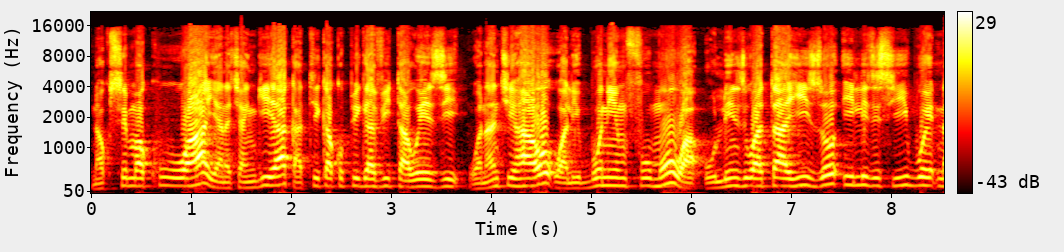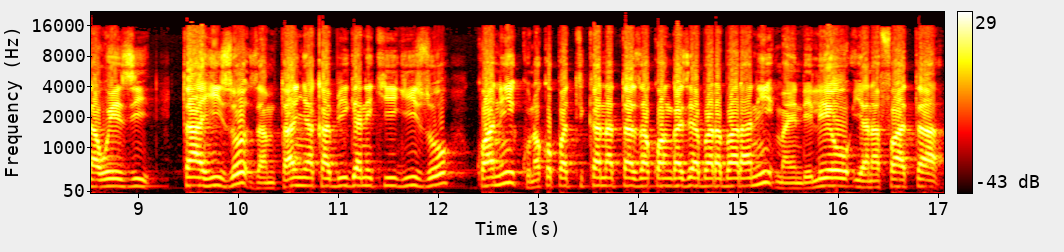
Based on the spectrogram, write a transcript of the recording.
na kusema kuwa yanachangia katika kupiga vita wezi. Wananchi hao walibuni mfumo wa ulinzi wa taa hizo ili zisiibwe na wezi. Taa hizo za mtaa Nyakabiga ni kiigizo kwani kunakopatikana taa za kuangazia barabarani maendeleo yanafata.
